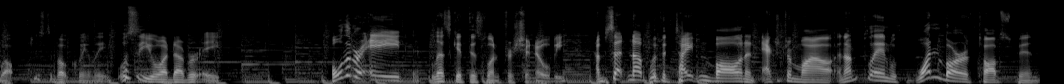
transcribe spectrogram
well, just about cleanly. We'll see you on number eight. Hole number eight, let's get this one for Shinobi. I'm setting up with a Titan ball and an extra mile, and I'm playing with one bar of topspin,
